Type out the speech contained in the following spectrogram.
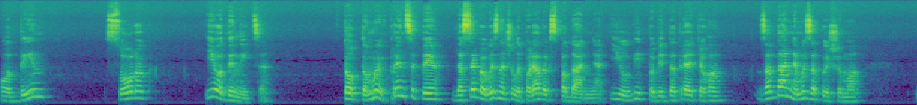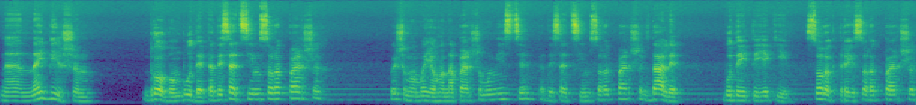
41, 40 і одиниця. Тобто ми, в принципі, для себе визначили порядок спадання. І у відповідь до третього завдання ми запишемо е, найбільшим дробом буде 57 41. Пишемо ми його на першому місці. 57 41. Далі буде йти які? 43 41.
